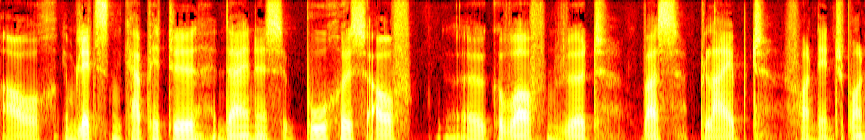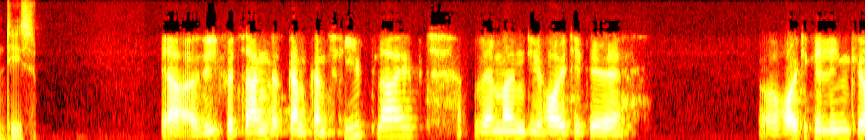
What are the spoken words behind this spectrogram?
auch im letzten Kapitel deines Buches aufgeworfen wird. Was bleibt von den Spontis? Ja, also ich würde sagen, dass ganz, ganz viel bleibt, wenn man die heutige, äh, heutige Linke,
